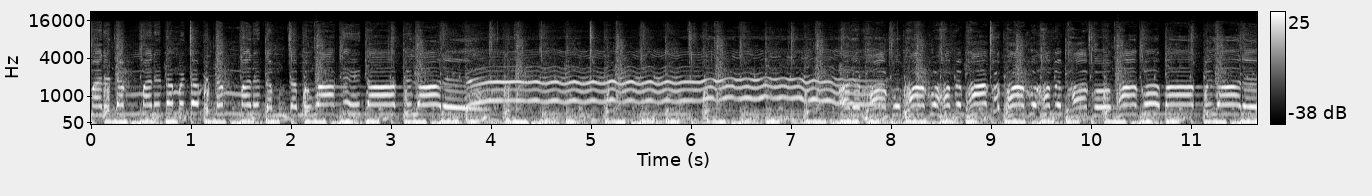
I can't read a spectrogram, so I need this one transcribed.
डम्मर डम्मर डम डम डम्मर डम डम वाके डाक लारे। अरे भागो भागो हमें भागो भागो हमें भागो भागो बाप लारे।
